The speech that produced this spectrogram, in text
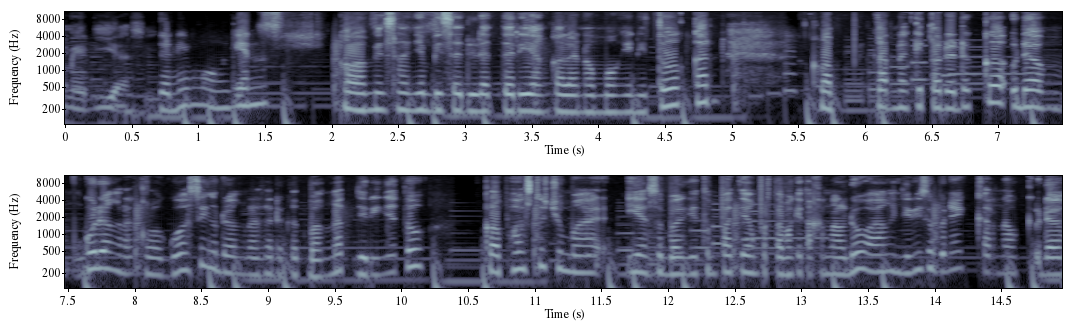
media sih. Jadi mungkin kalau misalnya bisa dilihat dari yang kalian omongin itu kan klub karena kita udah deket, udah gue udah ngerasa kalau gue sih udah ngerasa deket banget jadinya tuh clubhouse tuh cuma ya sebagai tempat yang pertama kita kenal doang. Jadi sebenarnya karena udah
